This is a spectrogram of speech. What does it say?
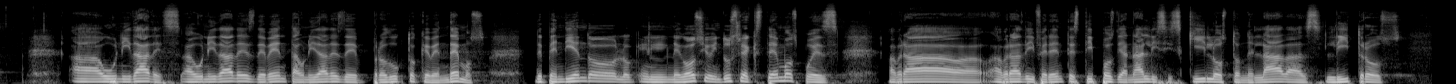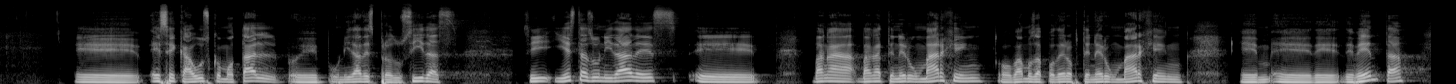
a unidades, a unidades de venta, a unidades de producto que vendemos. Dependiendo lo, el negocio industria que estemos, pues Habrá, habrá diferentes tipos de análisis, kilos, toneladas, litros, eh, SKUs como tal, eh, unidades producidas. ¿Sí? Y estas unidades eh, van, a, van, a, tener un margen o vamos a poder obtener un margen em, de, de, venta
